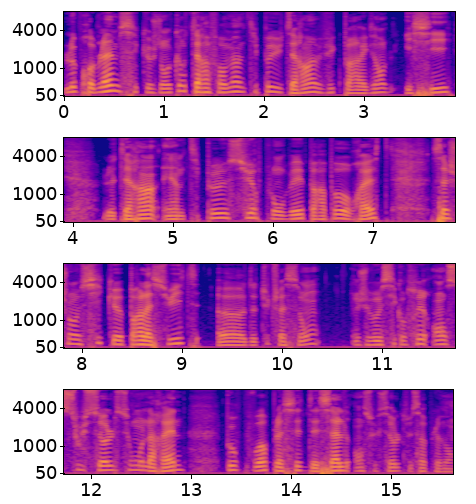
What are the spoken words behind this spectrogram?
Le problème, c'est que je dois encore terraformer un petit peu du terrain, vu que par exemple, ici, le terrain est un petit peu surplombé par rapport au reste. Sachant aussi que par la suite, euh, de toute façon, je vais aussi construire en sous-sol, sous mon arène, pour pouvoir placer des salles en sous-sol, tout simplement.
